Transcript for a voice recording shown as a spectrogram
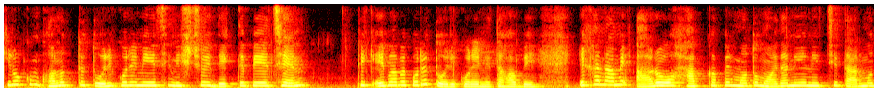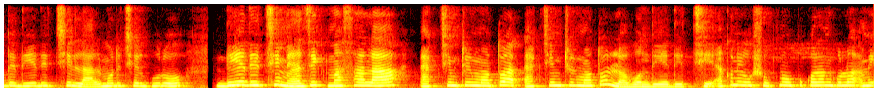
কীরকম ঘনত্বে তৈরি করে নিয়েছি নিশ্চয়ই দেখতে পেয়েছেন। ঠিক এইভাবে করে তৈরি করে নিতে হবে। এখানে আমি আরও হাফ কাপের মতো ময়দা নিয়ে নিচ্ছি, তার মধ্যে দিয়ে দিচ্ছি লাল মরিচের গুঁড়ো, দিয়ে দিচ্ছি ম্যাজিক মশালা এক চিমটির মতো আর এক চিমটির মতো লবণ দিয়ে দিচ্ছি। এখন এই শুকনো উপকরণগুলো আমি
